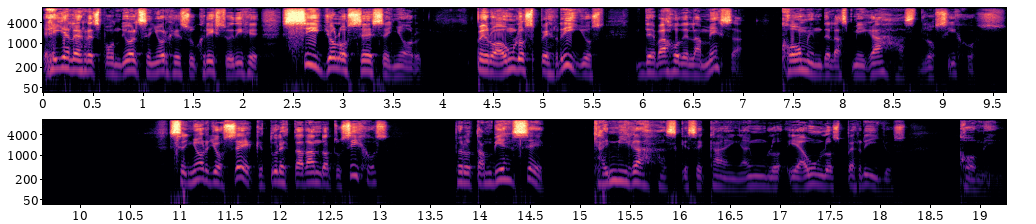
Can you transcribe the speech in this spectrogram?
Ella le respondió al Señor Jesucristo y dije, sí, yo lo sé, Señor, pero aún los perrillos debajo de la mesa comen de las migajas de los hijos. Señor, yo sé que tú le estás dando a tus hijos, pero también sé que hay migajas que se caen y aún los perrillos comen.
